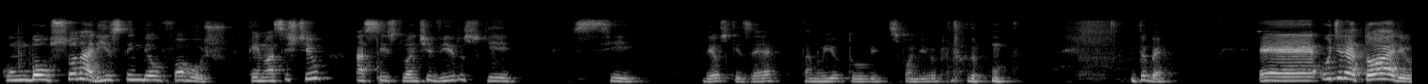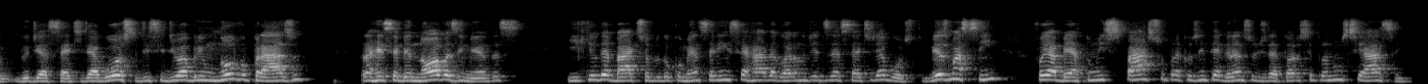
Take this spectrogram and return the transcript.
com um bolsonarista em Belfort Roxo. Quem não assistiu, assista o Antivírus, que, se Deus quiser, está no YouTube, disponível para todo mundo. Muito bem. É, o diretório do dia 7 de agosto decidiu abrir um novo prazo para receber novas emendas e que o debate sobre o documento seria encerrado agora no dia 17 de agosto. Mesmo assim, foi aberto um espaço para que os integrantes do diretório se pronunciassem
